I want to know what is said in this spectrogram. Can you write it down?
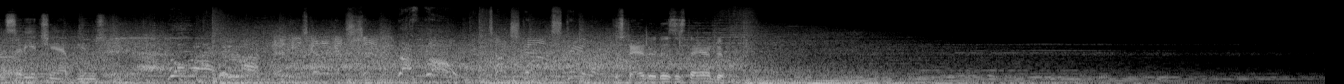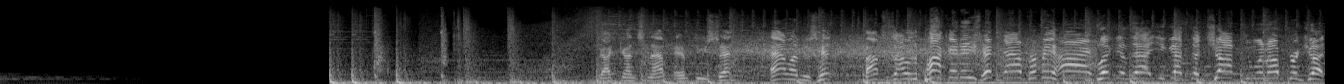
The city of champions. And he's gonna get sacked. Let's go! Touchdown Steelers. The standard is a standard. Shotgun snap, empty set. Allen is hit, bounces out of the pocket, he's hit down from behind. Look at that. You got the chop to an uppercut.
